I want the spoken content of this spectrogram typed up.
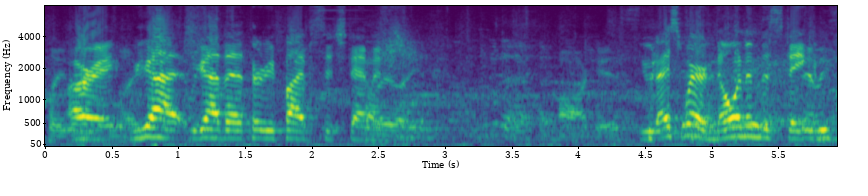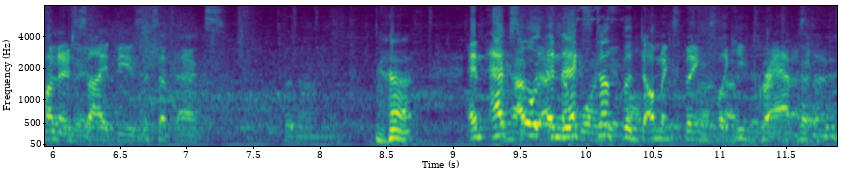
played. all right, we got we got that 35 stitch damage. Like August. Dude, I swear, no one in the state can punish in side Bs except X. But, um, And X will, and I X took does the dumbest things, so like he grabs okay. them.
